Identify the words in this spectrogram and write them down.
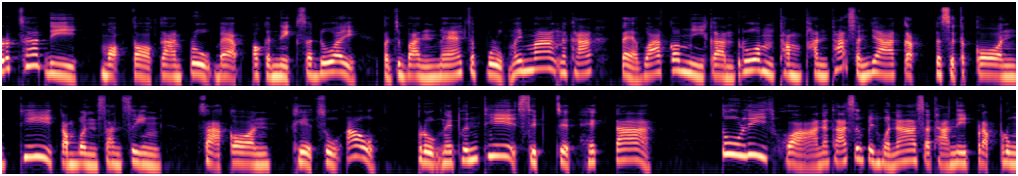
รสชาติดีเหมาะต่อการปลูกแบบออร์แกนิกซะด้วย ปัจจุบันแม้จะปลูกไม่มากนะคะ แต่ว่าก็มีการร่วมทำพันธสัญญากับเกษตรกรที่ตำบลซันซิงสากรเขตสู่เอ้า ปลูกในพื้นที่ 17 เฮกตาร์ ตู้ลี่ขวานะคะ ซึ่งเป็นหัวหน้าสถานีปรับปรุง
